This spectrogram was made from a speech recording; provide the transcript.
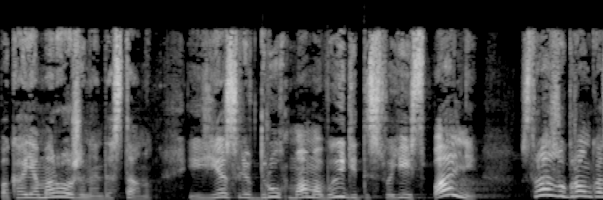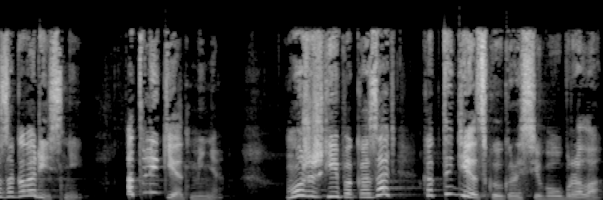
пока я мороженое достану. И если вдруг мама выйдет из своей спальни, сразу громко заговори с ней. Отвлеки от меня. Можешь ей показать, как ты детскую красиво убрала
